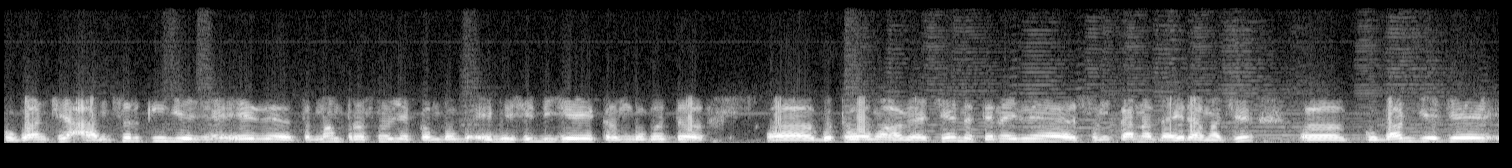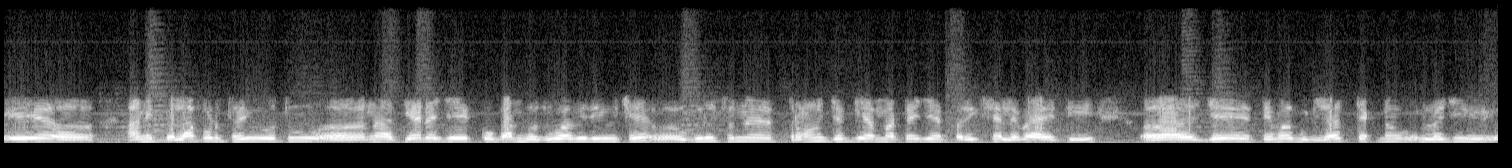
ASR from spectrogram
કૌભાંડ છે. આન્સર કી જે છે એ તમામ પ્રશ્નો જે ક્રમબદ્ધ એબીસીડી છે એ ક્રમબદ્ધ ગોઠવવામાં આવ્યા છે અને તેને શંકાના દાયરામાં છે. કૌભાંડ જે છે એ આની પહેલા પણ થયું હતું અને અત્યારે જે કૌભાંડ વધુ આવી રહ્યું છે ઓગણીસો ને ત્રણ જગ્યા માટે જે પરીક્ષા લેવાઈ હતી જે તેમાં ગુજરાત ટેકનોલોજી,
